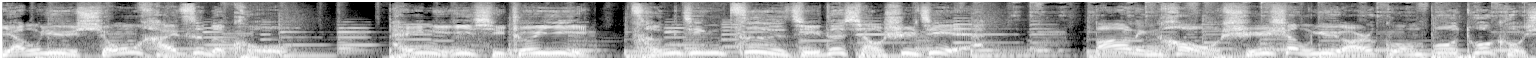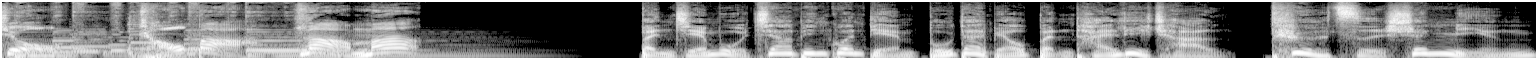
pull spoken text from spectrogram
养育熊孩子的苦，陪你一起追忆曾经自己的小世界。八零后时尚育儿广播脱口秀，潮爸辣妈。本节目嘉宾观点不代表本台立场，特此声明。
